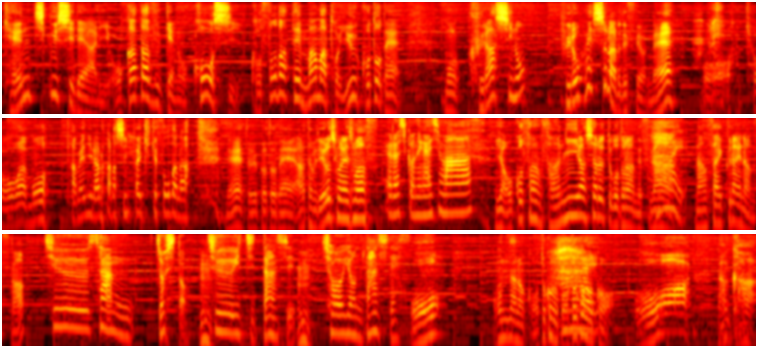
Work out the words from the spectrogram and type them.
建築士でありお片付けの講師子育てママということでもう暮らしのプロフェッショナルですよね。もう今日はもうためになる話いっぱい聞けそうだな。ねということで改めてよろしくお願いします。よろしくお願いします。いやお子さん3人いらっしゃるってことなんですが、はい。何歳くらいなんですか？中3女子とうん。中1男子、うん。小4男子です。お女の子男の子はい。男の子、おおなんか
